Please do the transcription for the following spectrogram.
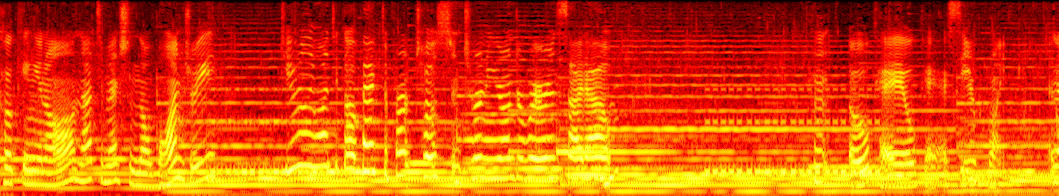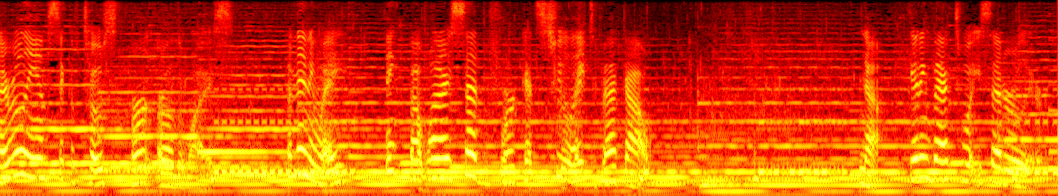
cooking and all, not to mention the laundry. Do you really want to go back to burnt toast and turning your underwear inside out? Hmm, okay, okay, I see your point. And I really am sick of toast, burnt or otherwise. But anyway, think about what I said before it gets too late to back out. Now, getting back to what you said earlier.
